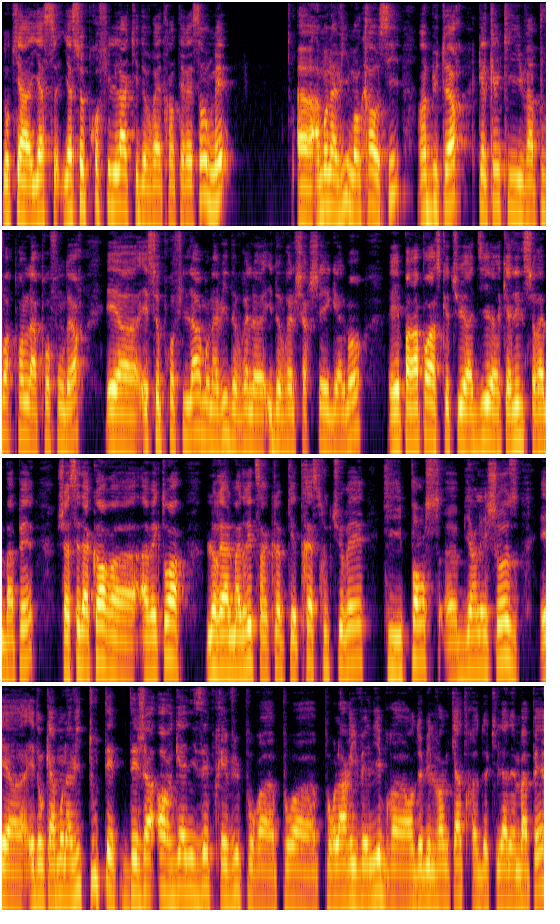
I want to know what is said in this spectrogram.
Donc il y a, y a ce, ce profil-là qui devrait être intéressant, mais à mon avis, il manquera aussi un buteur, quelqu'un qui va pouvoir prendre la profondeur. Et, et ce profil-là, à mon avis, il devrait, le, il devrait le chercher également. Et par rapport à ce que tu as dit, Khalil, sur Mbappé, je suis assez d'accord avec toi. Le Real Madrid, c'est un club qui est très structuré, qui pense euh, bien les choses. Euh, et, donc, à mon avis, tout est déjà organisé, prévu pour, euh, pour, pour l'arrivée libre en 2024 de Kylian Mbappé.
